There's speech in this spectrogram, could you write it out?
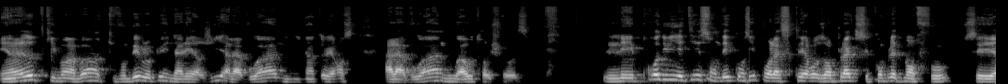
Et il y en a d'autres qui vont avoir, qui vont développer une allergie à l'avoine ou une intolérance à l'avoine ou à autre chose. Les produits laitiers sont déconseillés pour la sclérose en plaques. C'est complètement faux. C'est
